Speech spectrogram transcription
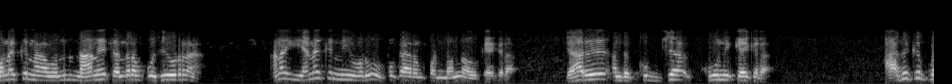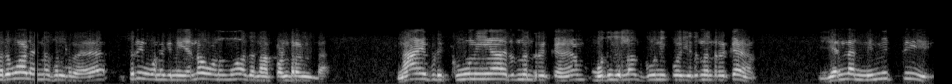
உனக்கு நான் வந்து நானே சந்தனம் பூசி விடுறேன். ஆனா எனக்கு நீ ஒரு உபகாரம் பண்ணணும்னு அவ கேட்கிறா யாரு? அந்த குப்ஜா கூனி கேட்கிறா அதுக்கு பெருமாள் என்ன சொல்ற? சரி உனக்கு நீ என்ன வேணுமோ அதை நான் பண்றேன்டா. நான் இப்படி கூனியா இருந்துட்டு இருக்கேன் முதுகெல்லாம் கூனி போய் இருந்துட்டு இருக்கேன் என்ன நிமித்தி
